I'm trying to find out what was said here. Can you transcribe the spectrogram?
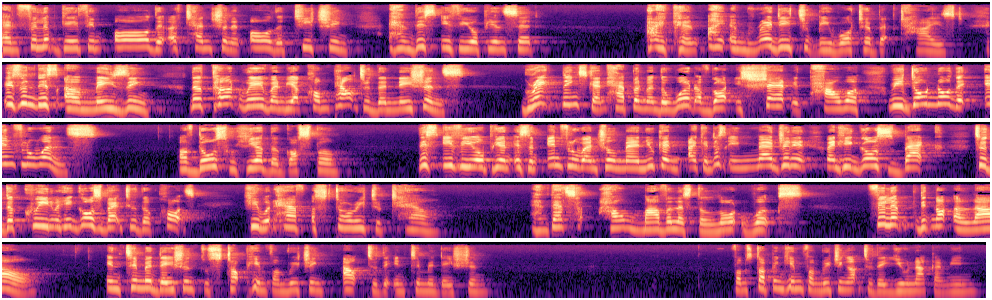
and Philip gave him all the attention and all the teaching. And this Ethiopian said, I can, I am ready to be water baptized. Isn't this amazing? The third way, when we are compelled to the nations, great things can happen when the word of God is shared with power. We don't know the influence of those who hear the gospel. This Ethiopian is an influential man. You can, I can just imagine it when he goes back to the queen, when he goes back to the courts, he would have a story to tell. And that's how marvelous the Lord works. Philip did not allow intimidation to stop him from reaching out to the intimidation. From stopping him from reaching out to the eunuch, I mean.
